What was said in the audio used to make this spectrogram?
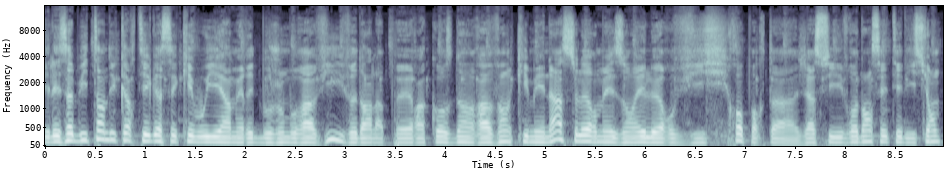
Et les habitants du quartier Gasekebouye en mairie de Bujumbura vivent dans la peur à cause d'un ravin qui menace leur maison et leur vie. Reportage à suivre dans cette édition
